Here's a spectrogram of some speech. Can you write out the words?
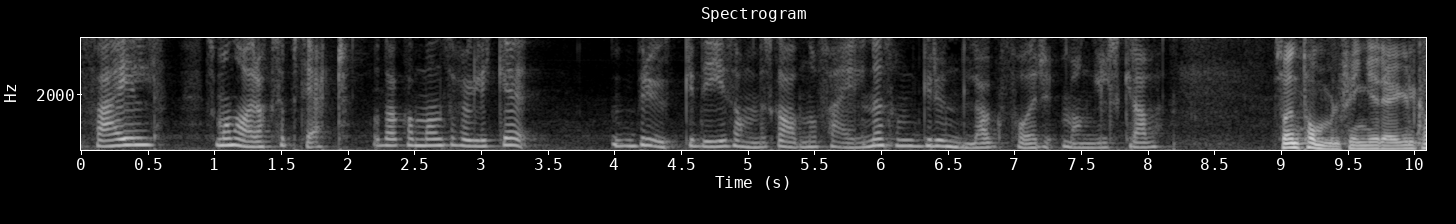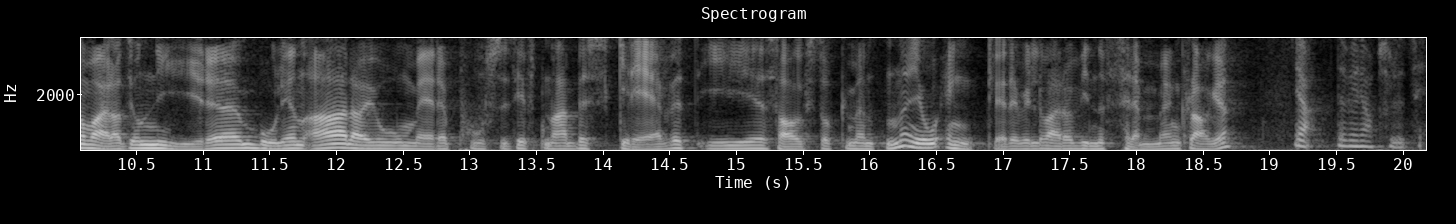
feil, som man har akseptert. Og da kan man selvfølgelig ikke bruke de samme skadene og feilene som grunnlag for mangelskrav. Så en tommelfingerregel kan være at jo nyere boligen er, jo mer positivt den er beskrevet i salgsdokumentene, jo enklere vil det være å vinne frem med en klage? Ja, det vil jeg absolutt si.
